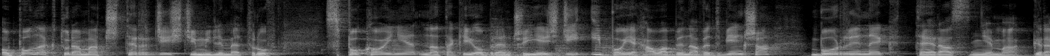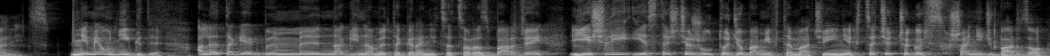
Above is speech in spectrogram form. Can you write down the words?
opona, która ma 40 mm, spokojnie na takiej obręczy jeździ i pojechałaby nawet większa, bo rynek teraz nie ma granic. Nie miał nigdy, ale tak jakby my naginamy te granice coraz bardziej. Jeśli jesteście żółtodziobami w temacie i nie chcecie czegoś schrzanić bardzo,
